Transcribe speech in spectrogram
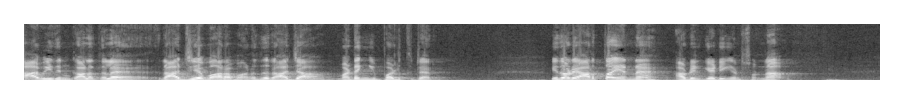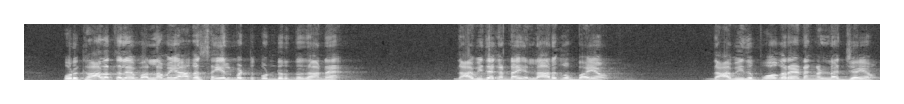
தாவீதின் காலத்தில் ராஜ்யபாரமானது. ராஜா மடங்கி படுத்துட்டார். இதோடைய அர்த்தம் என்ன அப்படின்னு கேட்டிங்கன்னு சொன்னால் ஒரு காலத்தில் வல்லமையாக செயல்பட்டு கொண்டிருந்ததான தாவீதை கண்டால் எல்லாருக்கும் பயம். தாவீது போகிற இடங்கள்ல ஜெயம்.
